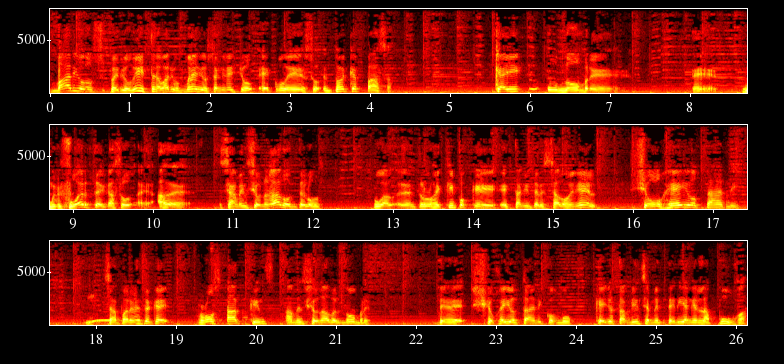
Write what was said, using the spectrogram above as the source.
varios periodistas, varios medios se han hecho eco de eso. Entonces, ¿qué pasa? Que hay un nombre eh, muy fuerte, caso, eh, se ha mencionado entre los, entre los equipos que están interesados en él. Shohei Otani. O sea, parece que Ross Atkins ha mencionado el nombre de Shohei Otani como que ellos también se meterían en la puja.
